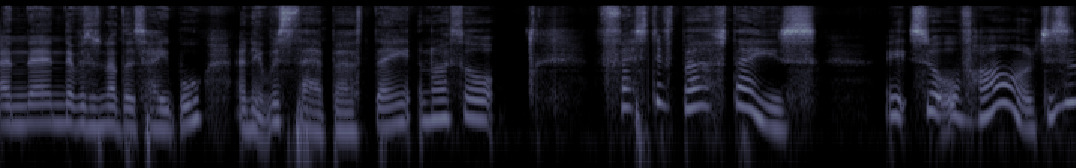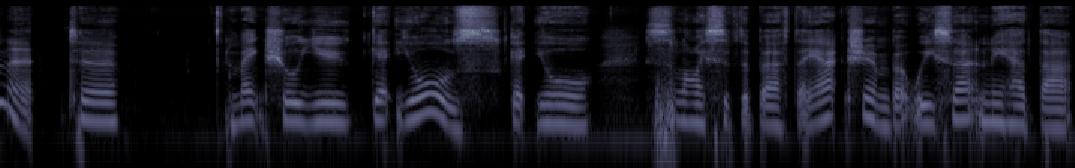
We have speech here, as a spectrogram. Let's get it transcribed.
And then there was another table and it was their birthday. And I thought, festive birthdays, it's sort of hard, isn't it? To make sure you get yours, get your slice of the birthday action. But we certainly had that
